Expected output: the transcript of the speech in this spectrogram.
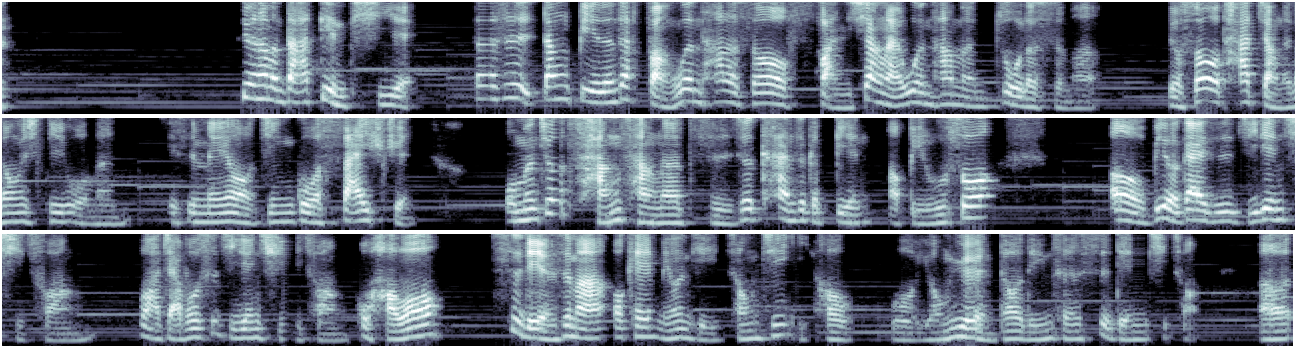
因为他们搭电梯耶。但是当别人在访问他的时候，反向来问他们做了什么，有时候他讲的东西我们其实没有经过筛选，我们就常常呢只就看这个边啊，比如说哦，比尔盖茨几点起床？哇，贾博士几点起床？哦，好哦，四点是吗？OK，没问题。从今以后，我永远都凌晨四点起床。而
